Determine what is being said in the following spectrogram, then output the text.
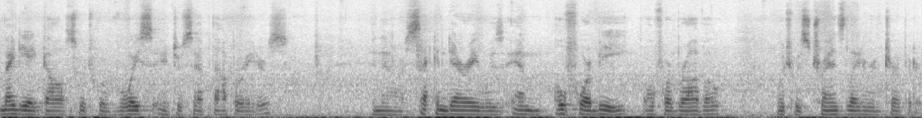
98 Golfs, which were voice intercept operators. And then our secondary was M04B, 04 Bravo, which was translator interpreter.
